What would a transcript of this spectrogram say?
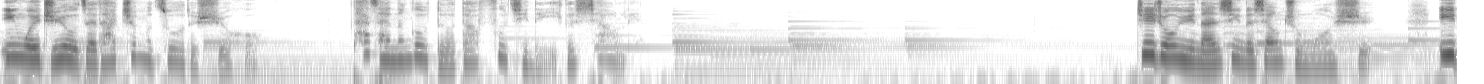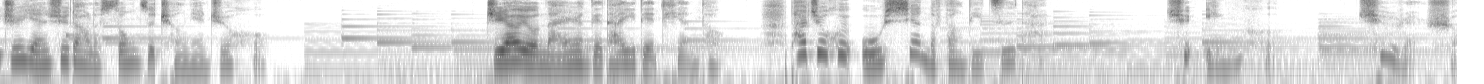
因为只有在他这么做的时候，他才能够得到父亲的一个笑脸。这种与男性的相处模式，一直延续到了松子成年之后。只要有男人给他一点甜头，他就会无限的放低姿态，去迎合，去忍受。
